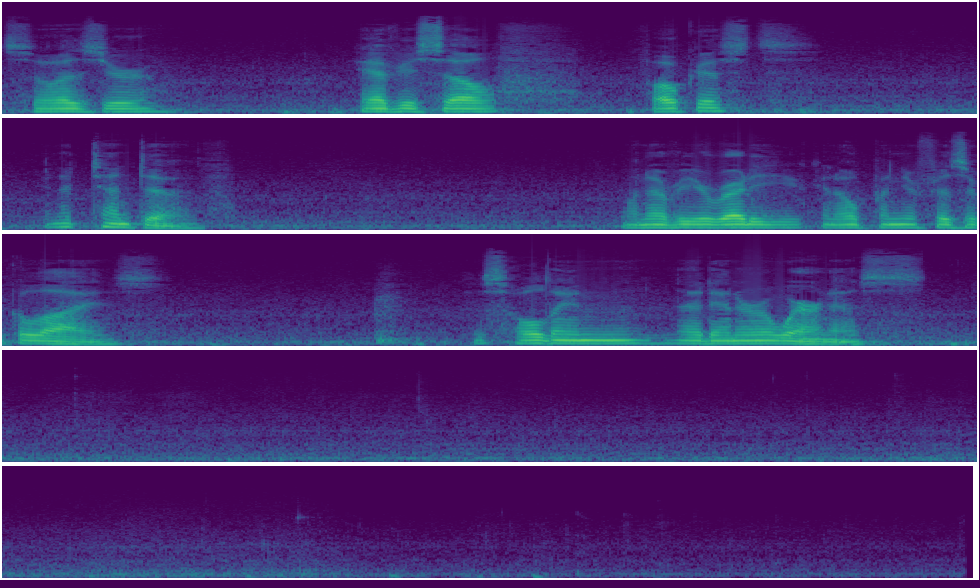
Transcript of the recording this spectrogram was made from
So as you have yourself focused and attentive, whenever you're ready, you can open your physical eyes. Just holding that inner awareness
